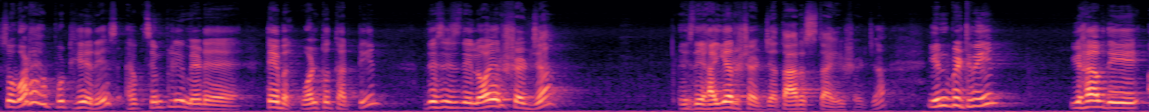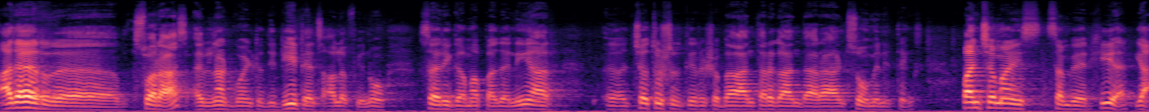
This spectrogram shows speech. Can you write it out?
So, what I have put here is, I have simply made a table 1 to 13. This is the lower shadja, is the higher shadja, Tarasthai shadja. In between, you have the other uh, swaras, I will not go into the details, all of you know Sarigama Padani or uh, Chatushruti Rishabha, Antaragandhara and so many things. Panchama is somewhere here, yeah.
